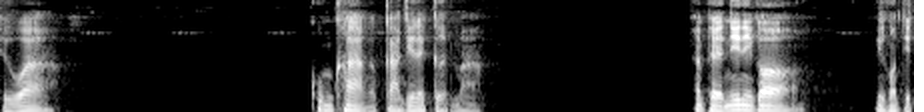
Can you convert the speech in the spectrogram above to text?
ถือว่า คุ้มค่ากับการที่ได้เกิดมา เพจนี้นี่ก็มีคนติด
